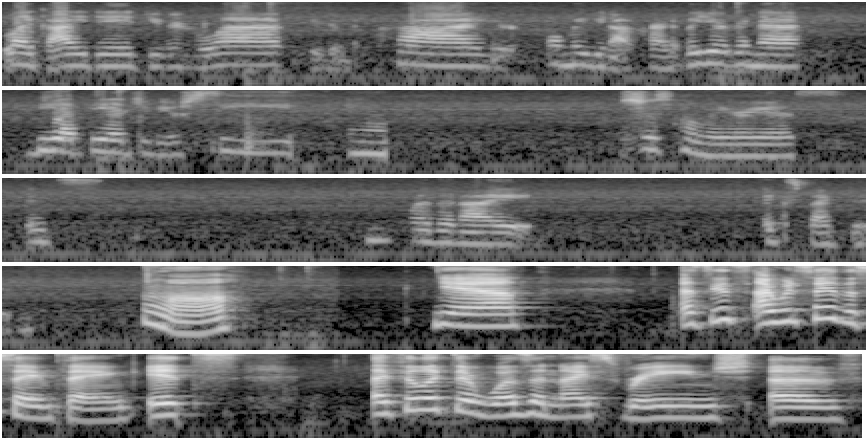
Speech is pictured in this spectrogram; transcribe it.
like I did, you're gonna laugh, you're gonna cry, you're well maybe not cry, but you're gonna be at the edge of your seat and it's just hilarious. It's more than I expected. Aw. Yeah. As guess I would say the same thing. It's I feel like there was a nice range of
